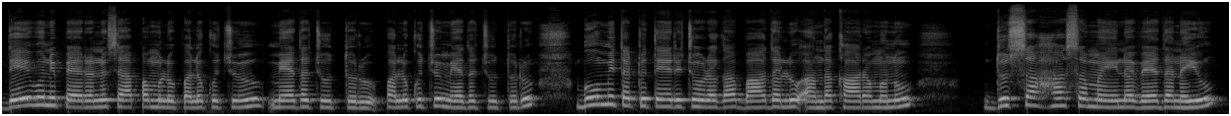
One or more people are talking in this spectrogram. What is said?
దేవుని పేరను శాపములు పలుకుచు మీద చూతురు పలుకుచు మీద చూతురు. భూమి తట్టు తేరి చూడగా బాధలు అంధకారమును దుస్సాహసమైన వేదనయు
